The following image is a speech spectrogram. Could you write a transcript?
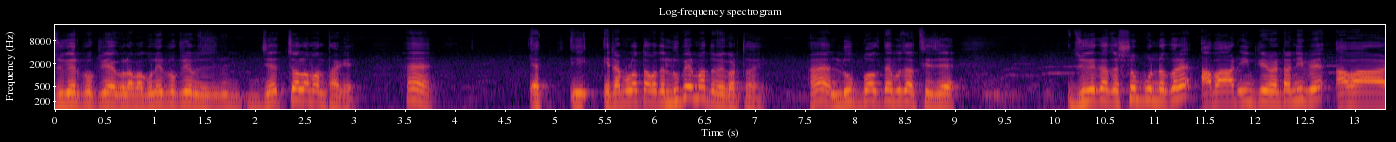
যুগের প্রক্রিয়াগুলো বা গুণের প্রক্রিয়া যে চলমান থাকে হ্যাঁ? এটা মূলত আমাদের লুপের মাধ্যমে করতে হয়। হ্যাঁ লুপ বলতে বোঝাচ্ছি যে যুগের কাজ সম্পূর্ণ করে আবার ইনক্রিমেন্টটা নিবে, আবার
